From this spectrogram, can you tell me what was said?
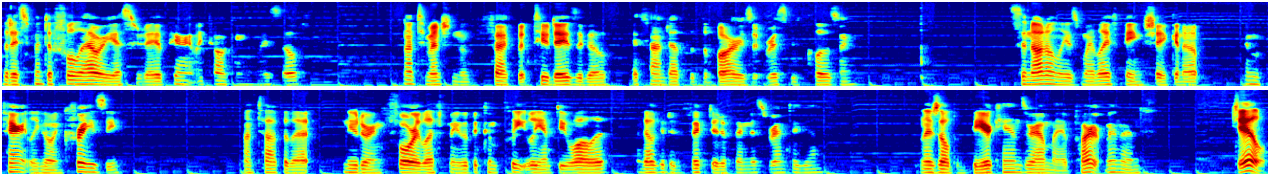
That I spent a full hour yesterday apparently talking to myself. Not to mention the fact that two days ago, I found out that the bar is at risk of closing. So not only is my life being shaken up, I'm apparently going crazy. On top of that, neutering Fore left me with a completely empty wallet, and I'll get evicted if I miss rent again. And there's all the beer cans around my apartment and... Jill!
